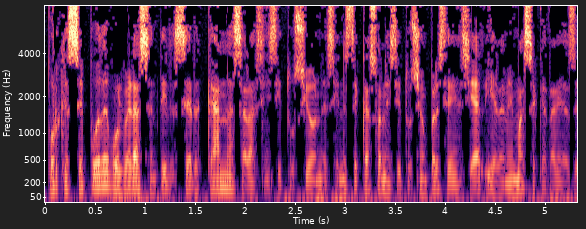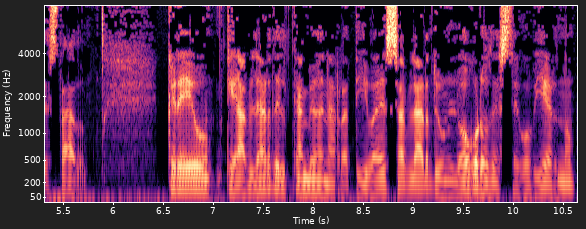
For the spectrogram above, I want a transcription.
porque se puede volver a sentir cercanas a las instituciones, en este caso a la institución presidencial y a las mismas secretarías de Estado. Creo que hablar del cambio de narrativa es hablar de un logro de este gobierno.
